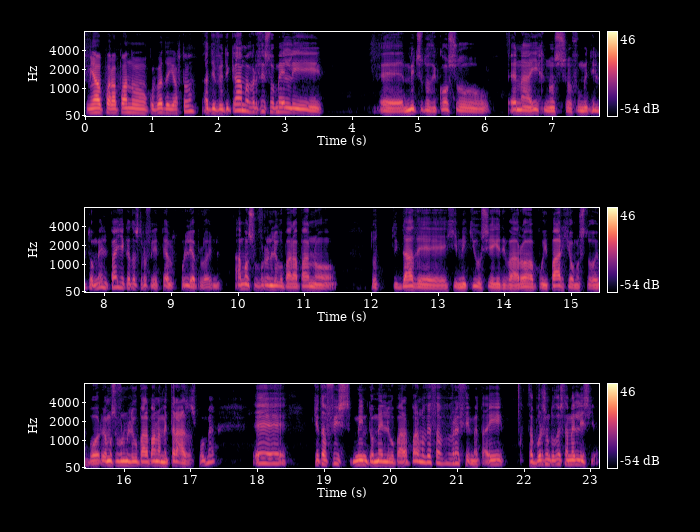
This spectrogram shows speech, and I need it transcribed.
Μια παραπάνω κουβέντα γι' αυτό; Αντιβιωτικά, άμα βρεθείς στο μέλι ε, Μίτσο το δικό σου ένα ίχνος φουμιτήλ, το μέλι πάει για καταστροφή. Τέλος. Πολύ απλό είναι. Άμα σου βρουν λίγο παραπάνω το, την τάδε χημική ουσία για τη βαρόα που υπάρχει όμως στο εμπόριο, άμα σου βρουν λίγο παραπάνω μετράζ, ας πούμε, ε, και τα αφήσεις μείνει το μέλι λίγο παραπάνω, δεν θα βρεθεί μετά. Ή θα μπορούσε να το δώσεις στα μελίσια.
